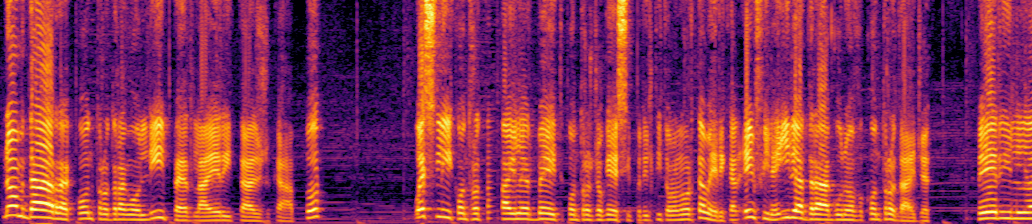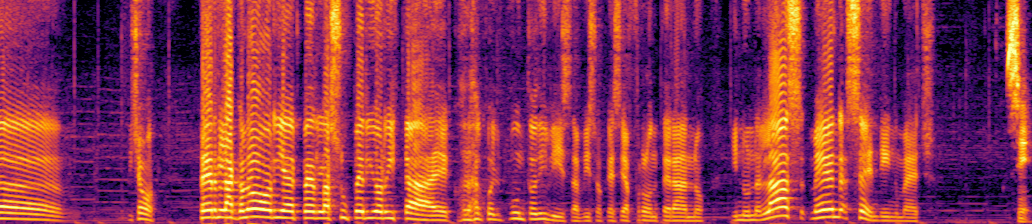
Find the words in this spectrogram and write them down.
Nomdar contro Dragon Lee per la Heritage Cup. Wesley contro Tyler Bate contro Joe Gessi per il titolo North American. E infine Ilya Dragunov contro Dijak per il. diciamo. Per la gloria e per la superiorità, ecco, da quel punto di vista, visto che si affronteranno in un last man standing match. Sì,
